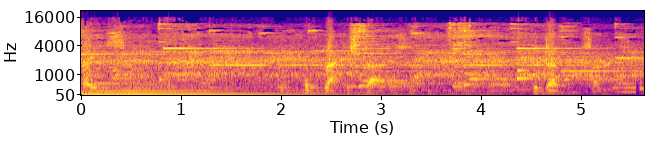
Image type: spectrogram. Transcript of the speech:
face, with blackish eyes, the devil's eyes.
